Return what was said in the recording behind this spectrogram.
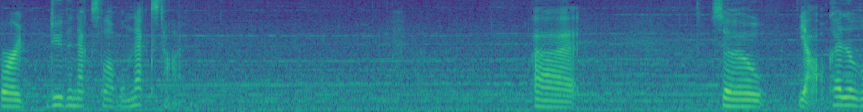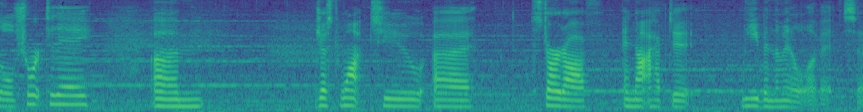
Or do the next level next time. Uh, so, yeah, I'll cut it a little short today. Um, just want to uh, start off and not have to leave in the middle of it, so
